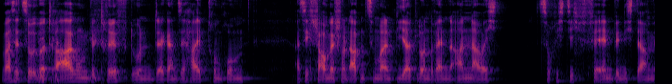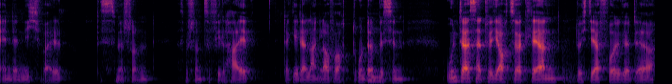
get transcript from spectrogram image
Was jetzt so Übertragungen betrifft und der ganze Hype drumherum. Also ich schaue mir schon ab und zu mal ein Biathlon-Rennen an, aber ich so richtig Fan bin ich da am Ende nicht, weil das ist mir schon, das ist mir schon zu viel Hype. Da geht der Langlauf auch drunter mhm. ein bisschen unter. Ist natürlich auch zu erklären durch die Erfolge der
